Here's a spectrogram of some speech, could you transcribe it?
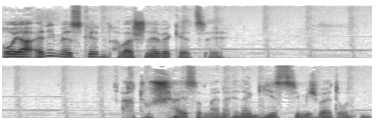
Oh ja, Anime Skin, aber schnell weg jetzt, ey. Ach du Scheiße, meine Energie ist ziemlich weit unten.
